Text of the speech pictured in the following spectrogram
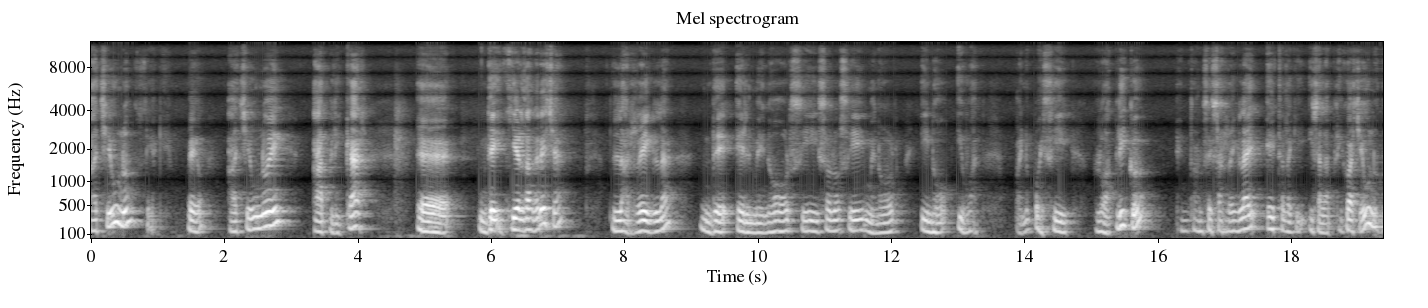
H1, si aquí veo, H1 es aplicar eh, de izquierda a derecha la regla de el menor sí, solo sí, menor y no igual. Bueno, pues si lo aplico, entonces es esta de aquí y se la aplico a H1.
